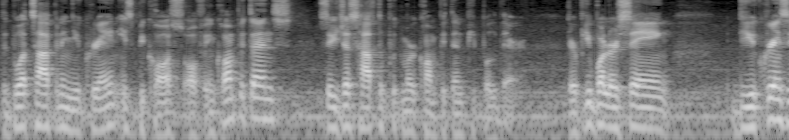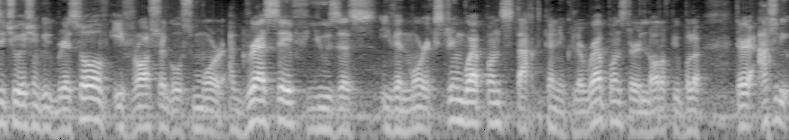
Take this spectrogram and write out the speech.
that what's happening in Ukraine is because of incompetence. So you just have to put more competent people there. There are people who are saying the Ukraine situation could be resolved if Russia goes more aggressive, uses even more extreme weapons, tactical nuclear weapons. There are a lot of people. There are actually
